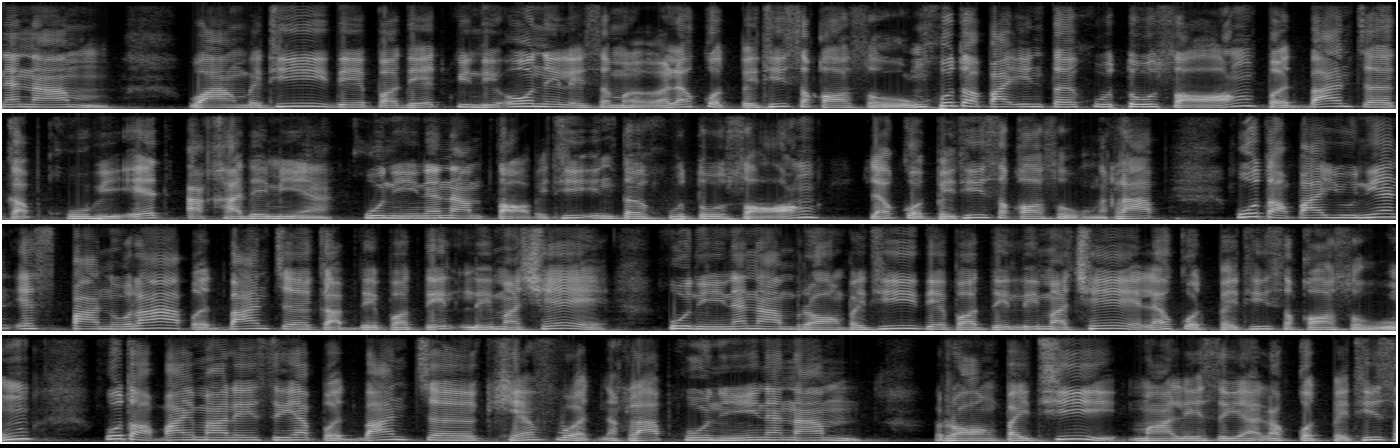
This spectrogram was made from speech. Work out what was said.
แนะนำวางไปที่เดปอเดสควินดิโอในเลทเสมอ แล้วกดไปที่สกอร์สูง คู่ต่อไปอินเตอร์คูตู 2 เปิดบ้านเจอกับคูพีเอสอะคาเดเมียคู่นี้แนะนำต่อไปที่อินเตอร์คูตู 2 แล้วกดไปที่สกอร์สูงนะครับ คู่ต่อไปยูเนียนเอสปาโนล่าเปิดบ้านเจอกับเดปอติสลิมาเช่คู่นี้แนะนำรองไปที่เดปอติสลิมาเช่แล้วกดไปที่สกอร์สูง คู่ต่อไปมาเลเซียเปิดบ้านเจอเคฟเวิร์ดนะครับคู่นี้แนะนำรองไปที่มาเลเซียแล้วกดไปที่ส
